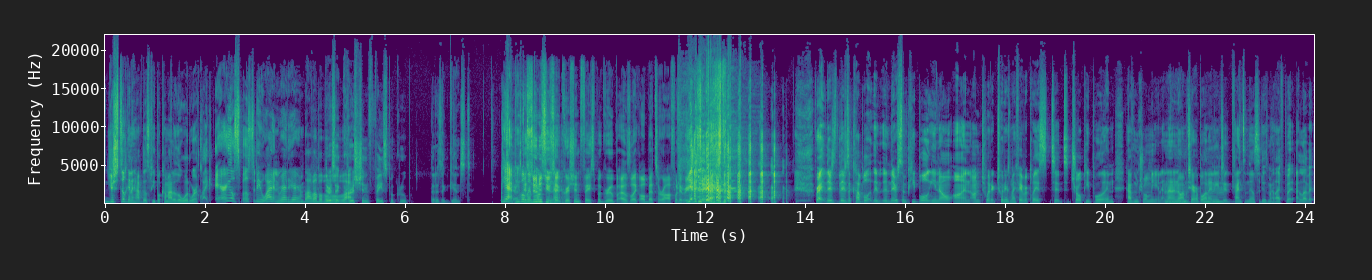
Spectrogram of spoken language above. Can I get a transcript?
you're still gonna have those people come out of the woodwork like Ariel's supposed to be white and red hair and blah blah blah blah There's blah a blah. Christian Facebook group that is against. Yeah, people have as soon as you posting said. Christian Facebook group, I was like, all bets are off. Whatever you're Yeah. gonna say next. right there's there's a couple there, there- there's some people you know on on twitter twitter's my favorite place to, to troll people and have them troll me and, and i know i'm terrible and i need to find something else to do with my life but i love it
